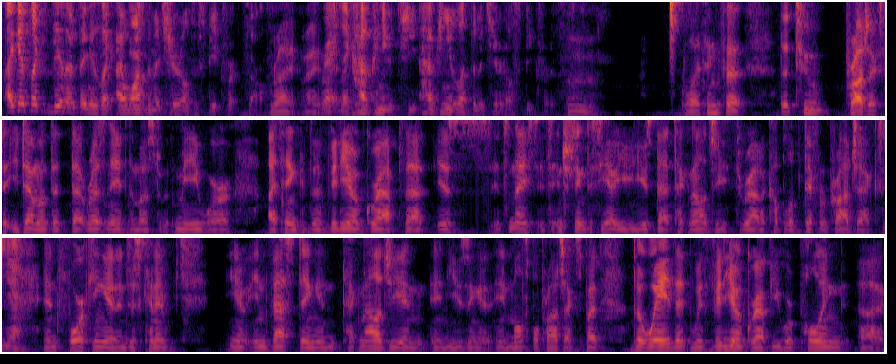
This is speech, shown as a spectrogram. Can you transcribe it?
I guess like the other thing is like I want the material to speak for itself. Right. Right. Right. Like how can you te- how can you let the material speak for itself? Mm. Well, I think the the two projects that you demoed that, that resonated the most with me were, I think, the video grep that is it's nice. It's interesting to see how you used that technology throughout a couple of different projects. Yeah. And forking it and just kind of, you know, investing in technology and, and using it in multiple projects. But the way that with video grep you were pulling uh,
